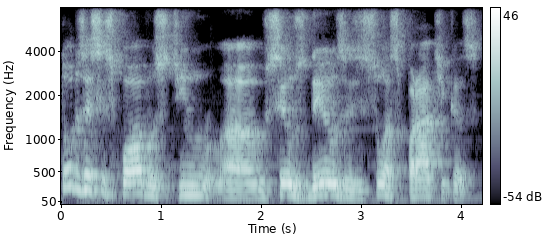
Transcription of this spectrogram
Todos esses povos tinham uh, os seus deuses e suas práticas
